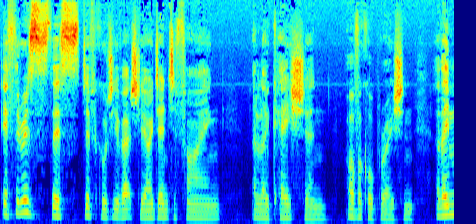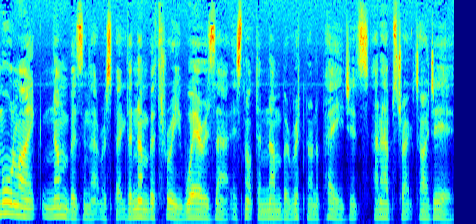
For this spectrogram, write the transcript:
If there is this difficulty of actually identifying a location of a corporation, are they more like numbers in that respect? The number three, where is that? It's not the number written on a page, it's an abstract idea.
